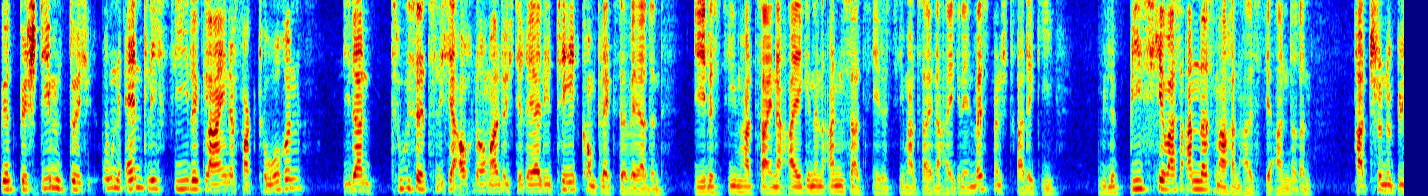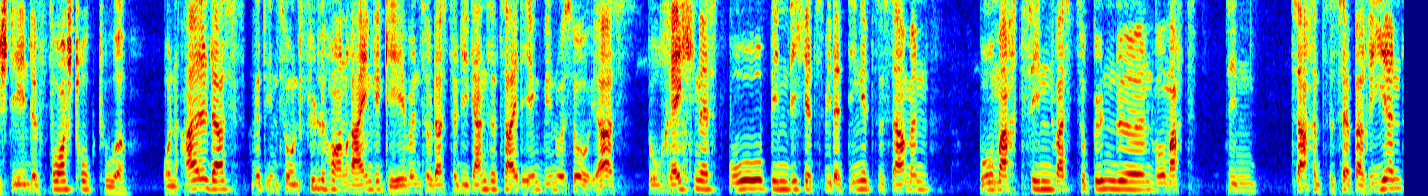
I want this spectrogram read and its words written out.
wird bestimmt durch unendlich viele kleine Faktoren, die dann zusätzlich ja auch nochmal durch die Realität komplexer werden. Jedes Team hat seinen eigenen Ansatz, jedes Team hat seine eigene Investmentstrategie, will ein bisschen was anders machen als die anderen, hat schon eine bestehende Vorstruktur. Und all das wird in so ein Füllhorn reingegeben, sodass du die ganze Zeit irgendwie nur so, ja, so rechnest, wo binde ich jetzt wieder Dinge zusammen, wo macht Sinn, was zu bündeln, wo macht Sinn, Sachen zu separieren.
